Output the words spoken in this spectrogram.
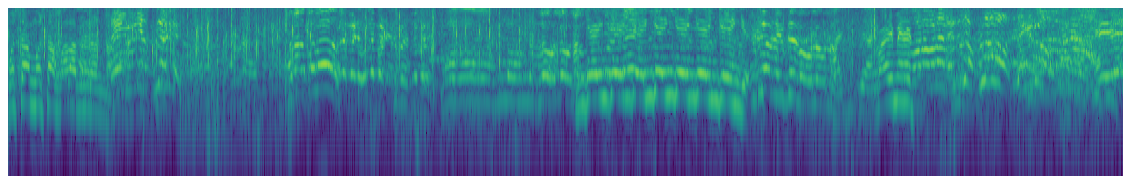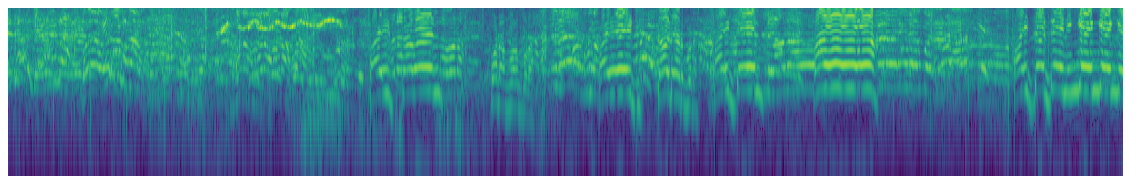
பலா உள்ள பாலா உள்ள இங்க இங்க இங்க இங்க இங்க இங்க இங்க இங்க. இப்படி ஃபைவ் மினிட்ஸ் ஃபைவ் செவன் போடா போடா. போடா. Five eight third year five ten five thirteen இங்க எங்க எங்க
